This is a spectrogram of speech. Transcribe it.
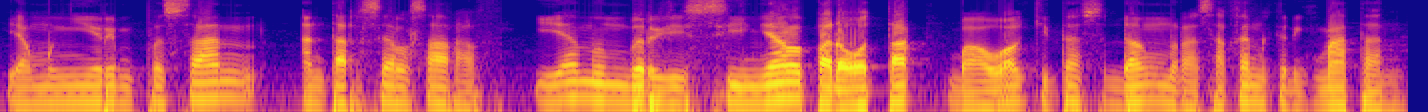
yang mengirim pesan antar sel saraf. Ia memberi sinyal pada otak bahwa kita sedang merasakan kenikmatan.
